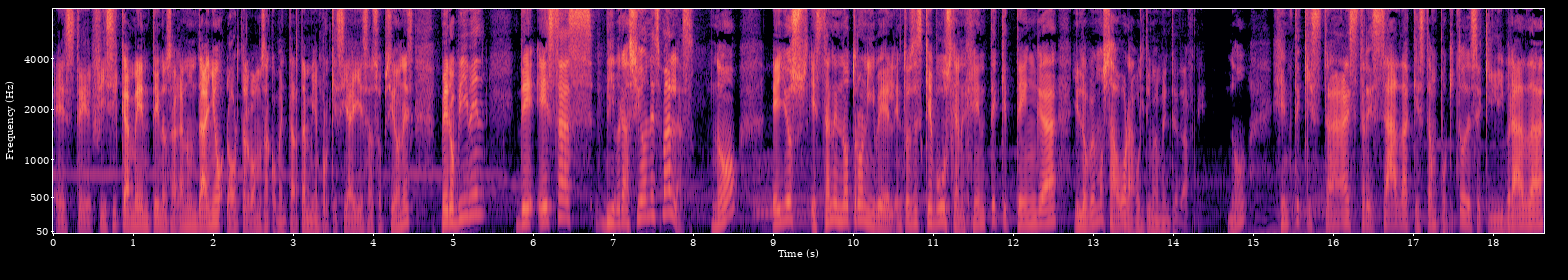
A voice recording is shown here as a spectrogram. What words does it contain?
este, físicamente y nos hagan un daño. Ahorita lo vamos a comentar también porque sí hay esas opciones. Pero viven de esas vibraciones malas, ¿no? Ellos están en otro nivel. Entonces, ¿qué buscan? Gente que tenga, y lo vemos ahora últimamente, Dafne, ¿no? Gente que está estresada, que está un poquito desequilibrada,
